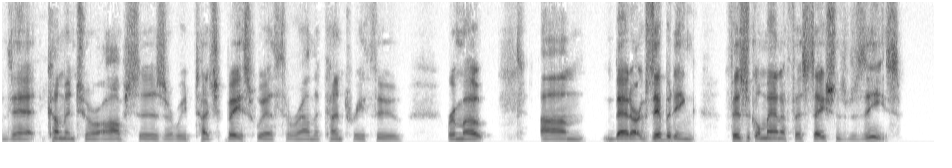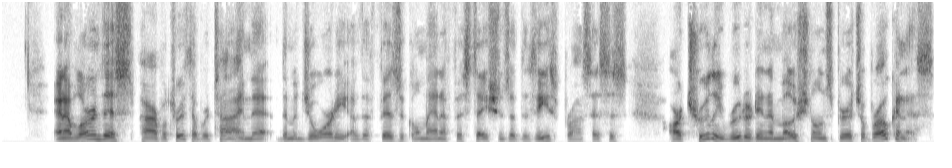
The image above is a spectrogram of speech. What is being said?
that come into our offices or we touch base with around the country through remote um, that are exhibiting physical manifestations of disease. And I've learned this powerful truth over time that the majority of the physical manifestations of disease processes are truly rooted in emotional and spiritual brokenness,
